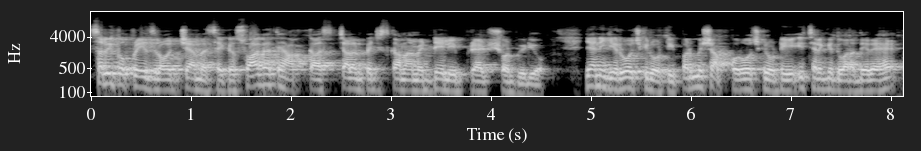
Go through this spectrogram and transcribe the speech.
सभी को प्रेज लॉर्ड जय मसीह के स्वागत है आपका चैनल पे, जिसका नाम है डेली ब्रेड शॉर्ट वीडियो यानी कि रोज की रोटी, परमेश्वर आपको रोज की रोटी इस चैनल के द्वारा दे रहे हैं।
